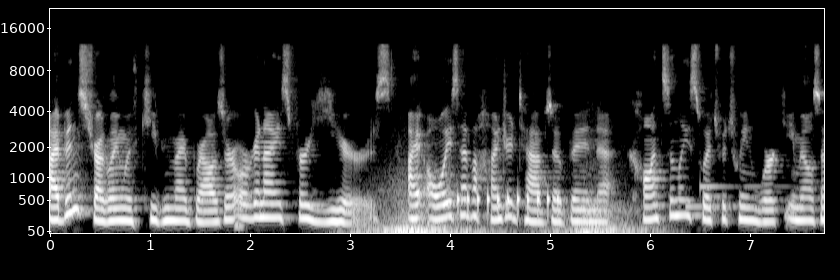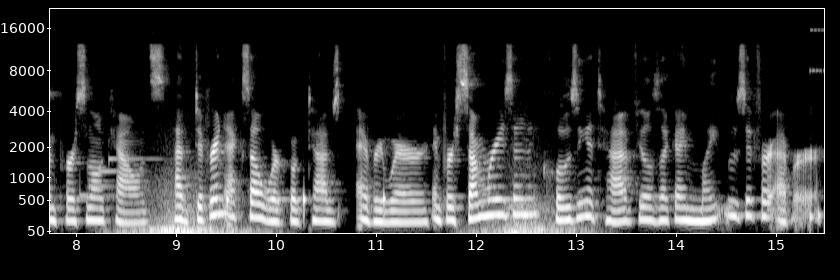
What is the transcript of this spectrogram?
I've been struggling with keeping my browser organized for years. I always have 100 tabs open, constantly switch between work emails and personal accounts, have different Excel workbook tabs everywhere, and for some reason, closing a tab feels like I might lose it forever.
